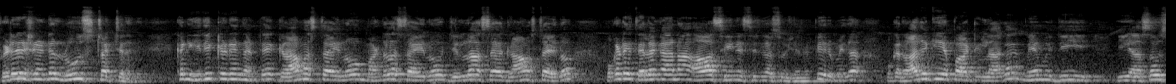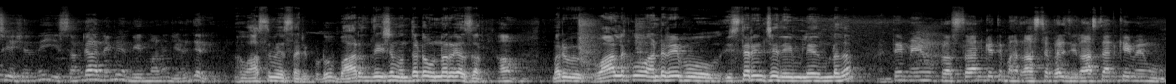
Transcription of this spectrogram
ఫెడరేషన్ అంటే లూజ్ స్ట్రక్చర్ అది. కానీ ఇది ఇక్కడ ఏంటంటే గ్రామ స్థాయిలో మండల స్థాయిలో జిల్లా స్థాయి గ్రామ స్థాయిలో ఒకటే తెలంగాణ ఆ సీనియర్ సిటిజన్ అసోసియేషన్ పేరు మీద ఒక రాజకీయ పార్టీ లాగా మేము ఇది ఈ అసోసియేషన్ని ఈ సంఘాన్ని మేము నిర్మాణం చేయడం జరిగింది. వాస్తవమే సార్ ఇప్పుడు భారతదేశం అంతటా ఉన్నారు కదా సార్. మరి వాళ్ళకు అంటే రేపు విస్తరించేది ఏం లేదు ఉండదా? అంటే మేము ప్రస్తుతానికైతే మా రాష్ట్ర పరిధి రాష్ట్రానికే మేము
